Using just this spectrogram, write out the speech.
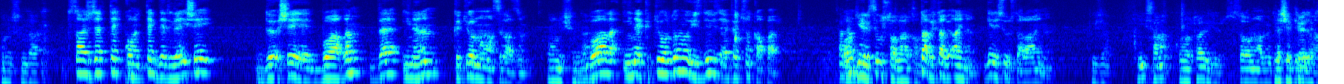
konusunda? Sadece tek kontek dedikleri şey dö- şey boğanın ve iğnenin kötü olmaması lazım. Onun dışında Boğayla iğne kötü oldu mu yüzde yüz enfeksiyon kapar. Zaten onun- gerisi ustalığa kalır. Tabii tabii aynen. Gerisi ustalığa aynen. Güzel. İyi sana kolaylıklar diliyoruz. Sağ olun abim. Teşekkür ederim. ederiz. abi.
